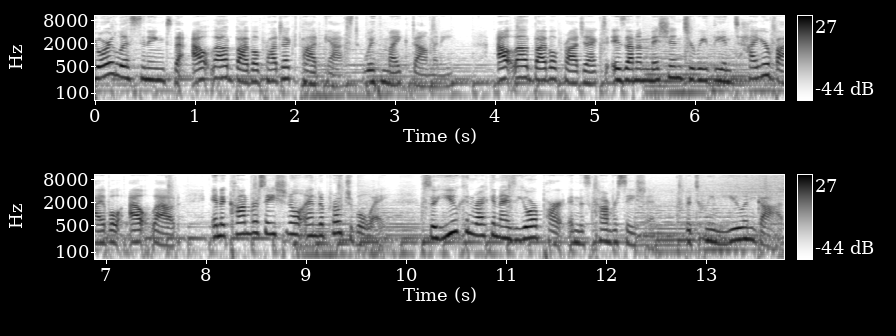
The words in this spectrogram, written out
You're listening to the Out Loud Bible Project podcast with Mike Dominy. Out Loud Bible Project is on a mission to read the entire Bible out loud in a conversational and approachable way so you can recognize your part in this conversation between you and God.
